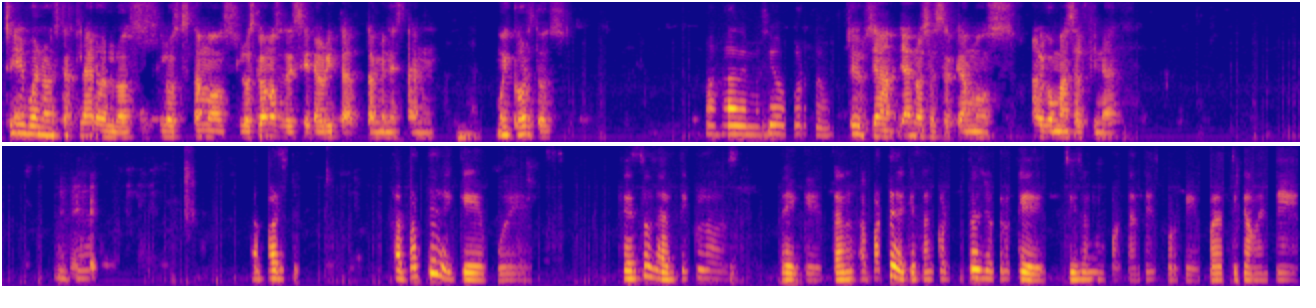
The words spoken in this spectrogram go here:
Sí, bueno, está claro. Los, los que estamos, los que vamos a decir ahorita también están muy cortos. Ajá, demasiado corto. Sí, pues ya, ya nos acercamos algo más al final. Aparte, aparte de que, pues, estos artículos de que están, aparte de que están cortitos, yo creo que sí son importantes porque prácticamente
